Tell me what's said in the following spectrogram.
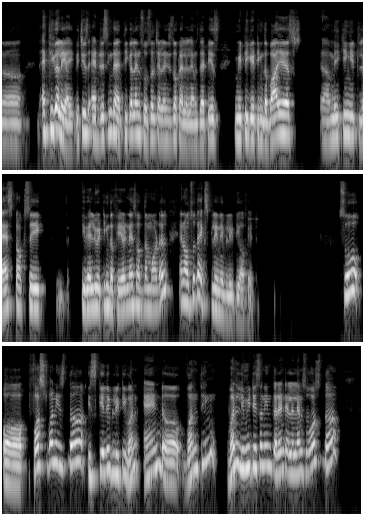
uh, ethical AI, which is addressing the ethical and social challenges of LLMs, that is mitigating the bias, uh, making it less toxic, evaluating the fairness of the model, and also the explainability of it. So, uh, first one is the scalability one, and uh, one thing, one limitation in current LLMs was the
